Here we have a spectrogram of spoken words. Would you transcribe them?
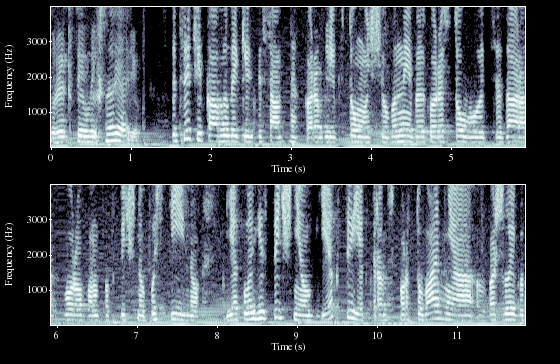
реактивних снарядів. Специфіка великих десантних кораблів в тому, що вони використовуються зараз ворогом фактично постійно як логістичні об'єкти, як транспортування важливих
